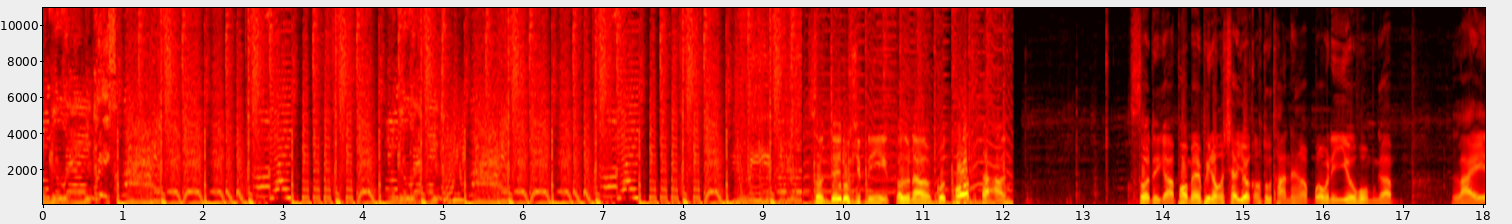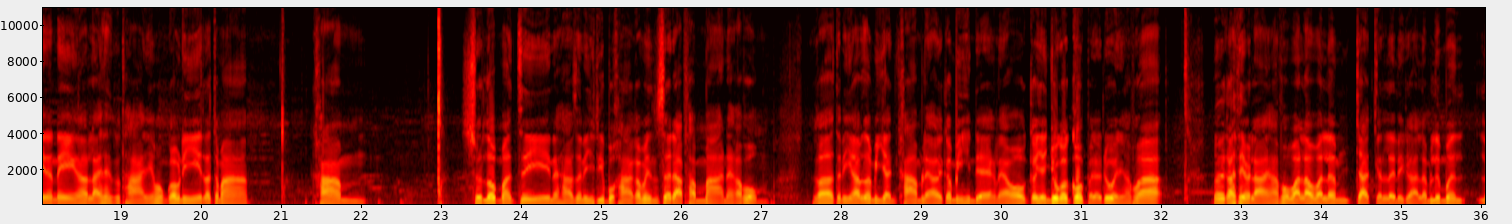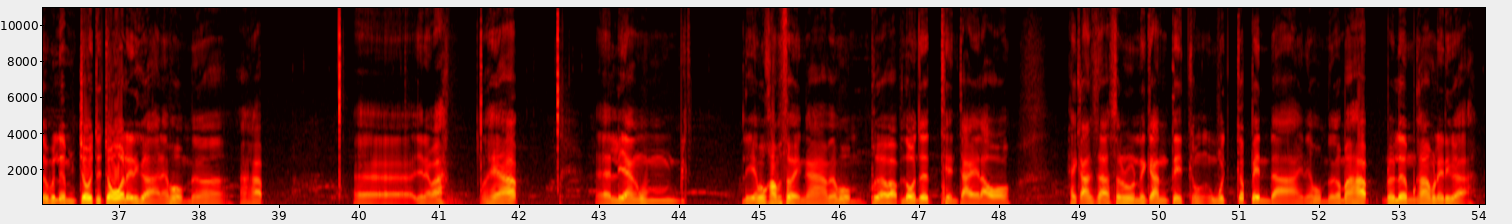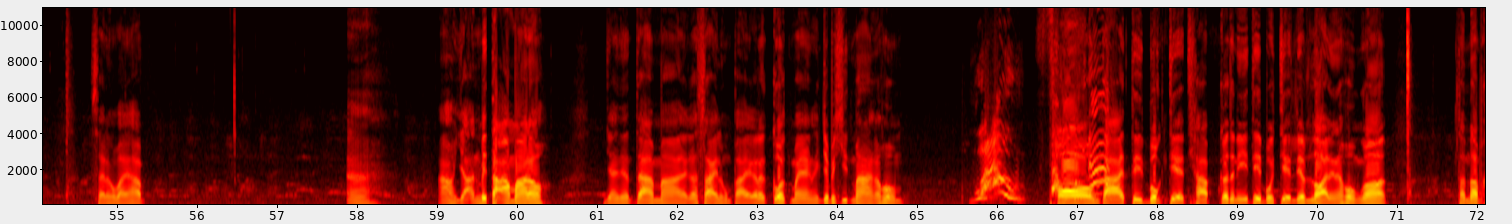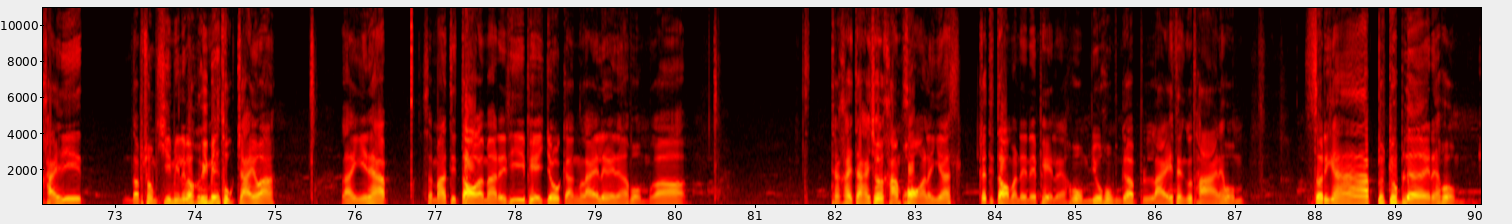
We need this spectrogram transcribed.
Bangarang. Bass. Bangarang. สนใจดูคลิปนี้กรุณากดโพสถ้าอ่าน สวัสดีครับพ่อแม่พี่น้องชาวโยกังทุกท่านนะครับวันนี้อยู่ผมกับไลท์นั่นเองนะไลท์แสงสุดท้ายเนี่ยผมก็วันนี้เราจะมาข้ามชุดลบมาจี้นะครับตอนนี้ที่บวกห้าก็เป็นเสื้อดาบธรรมานะครับผม ก็ตอนนี้ครับเรามียันข้ามแล้วก็มีหินแดงแล้ว ก็ยันโยก็กดไปแล้วด้วยนะครับเพราะว่าเพื่อการเสียเวลาครับผมว่าเรามาเริ่มจัดกันเลยดีกว่าเรามาเริ่มมาเรามาเริ่มโจโจโจเลยดีกว่านะผมนะครับเอ่อยังไงวะโอเคครับเอ่อเรียงเรียงพื่อความสวยงามนะผมเพื่อแบบล้นจะเห็นใจเราให้การสนับสนุนในการติดของอาวุธก็เป็นได้นะผมแล้วก็มาครับ เราเริ่มข้ามเลยดีกว่าใส่ลงไปครับอ่า อ้าวยันไม่ตามมาหรอยันจะตามมาแล้วก็ใส่ลงไปแล้วกดแม่งอย่าไปคิดมากครับผมทองตายติดบวกเจ็ดครับ ก็ตอนนี้ติดบวกเจ็ดเรียบร้อยเลยนะผมก็สำหรับใครที่รับชมคลิปนี้แล้วแบบเฮ้ยแม่งถูกใจว่ะอะไรอย่างงี้นะครับ สามารถติดต่อกันมาได้ที่เพจโยกังไลท์เลยนะครับผมก็ ถ้าใครจะให้ช่วยข้ามของอะไรเงี้ยก็ติดต่อมาได้ในเพจเลยครับผมอยู่ผมกับไลท์เสียงสุดท้ายนะครับผม สวัสดีครับ จุ๊บๆเลยนะครับผม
